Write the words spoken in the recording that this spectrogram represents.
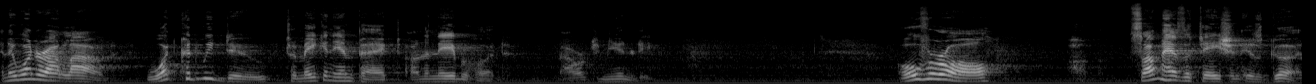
And they wonder out loud what could we do to make an impact on the neighborhood, our community? Overall, some hesitation is good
